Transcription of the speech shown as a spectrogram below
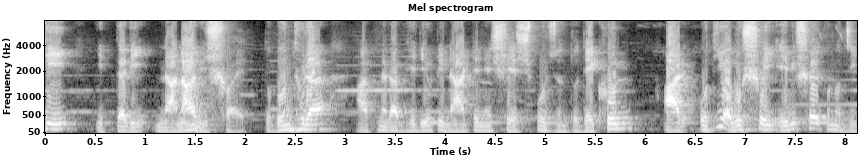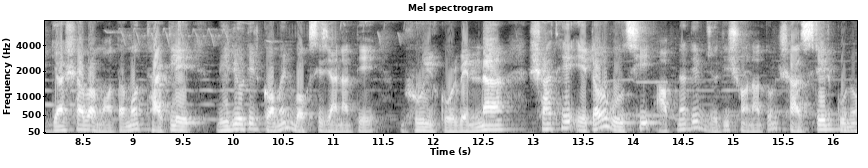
কি, ইত্যাদি নানা বিষয়। তো বন্ধুরা, আপনারা ভিডিওটি না টেনে শেষ পর্যন্ত দেখুন। আর অতি অবশ্যই এ বিষয়ে কোনো জিজ্ঞাসা বা মতামত থাকলে ভিডিওটির কমেন্ট বক্সে জানাতে ভুল করবেন না। সাথে এটাও বলছি, আপনাদের যদি সনাতন শাস্ত্রের কোনো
